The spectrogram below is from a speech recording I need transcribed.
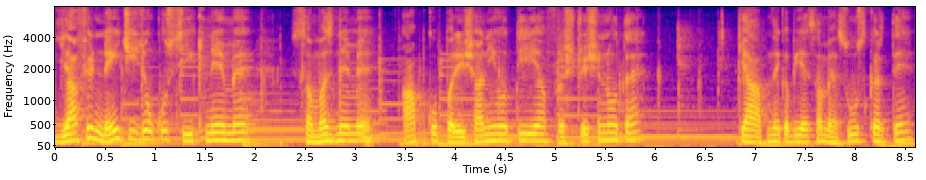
या फिर नई चीज़ों को सीखने में, समझने में आपको परेशानी होती है या फ्रस्ट्रेशन होता है? क्या आपने कभी ऐसा महसूस करते हैं?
